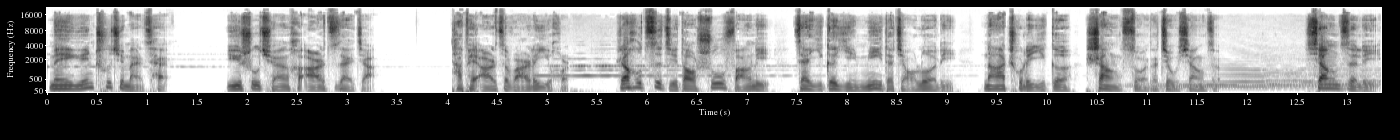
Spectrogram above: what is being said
美云出去买菜，于淑全和儿子在家。他陪儿子玩了一会儿，然后自己到书房里。在一个隐秘的角落里，拿出了一个上锁的旧箱子，箱子里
